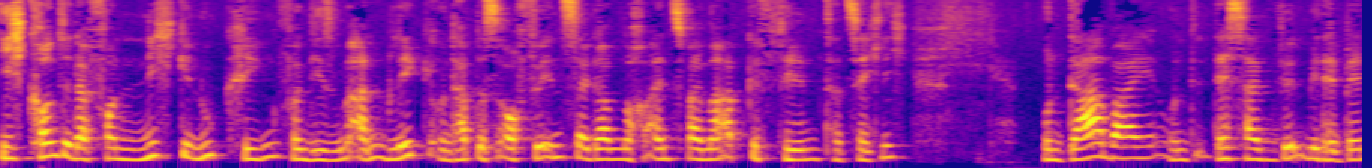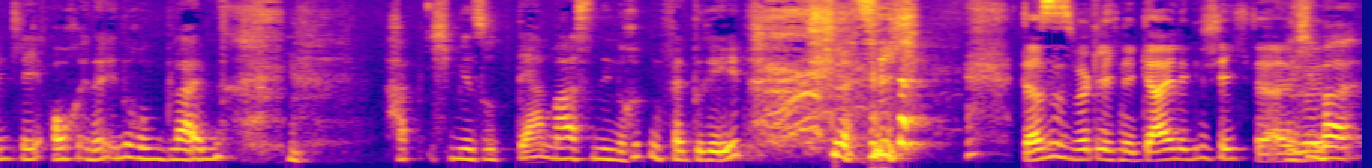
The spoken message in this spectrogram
Ich konnte davon nicht genug kriegen, von diesem Anblick und habe das auch für Instagram noch ein, zwei Mal abgefilmt tatsächlich. Und dabei, und deshalb wird mir der Bentley auch in Erinnerung bleiben, habe ich mir so dermaßen den Rücken verdreht, dass ich das ist wirklich eine geile Geschichte. Also ich immer,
